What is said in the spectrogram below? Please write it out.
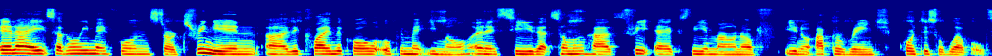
And i suddenly my phone starts ringing. I decline the call open my email and i see that someone has 3x the amount of you know upper range cortisol levels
